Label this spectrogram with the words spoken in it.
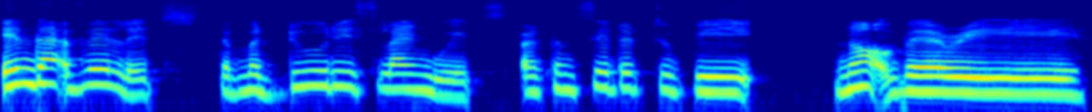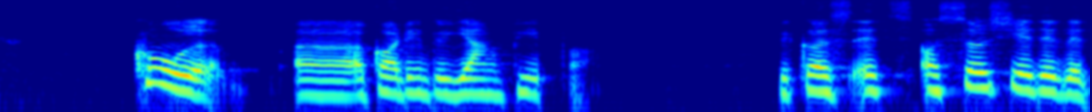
In that village, the Maduris language are considered to be not very cool uh, according to young people because it's associated with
